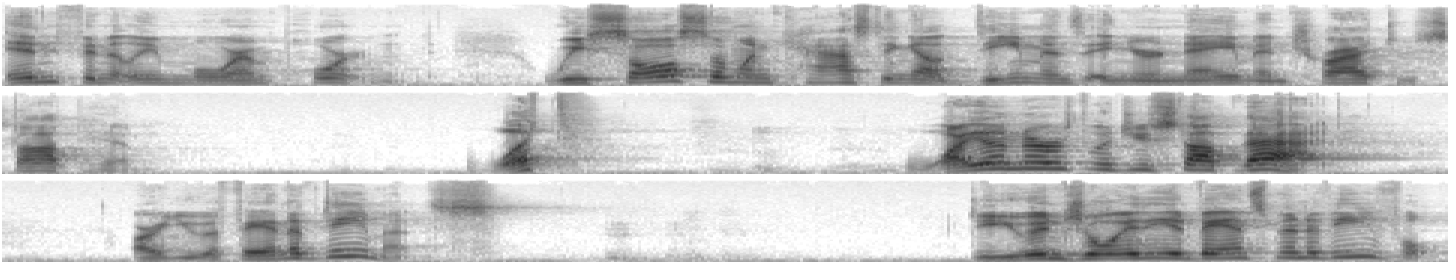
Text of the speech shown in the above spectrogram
infinitely more important. We saw someone casting out demons in your name and tried to stop him. What? Why on earth would you stop that? Are you a fan of demons? Do you enjoy the advancement of evil?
